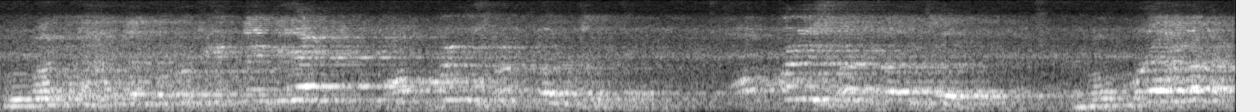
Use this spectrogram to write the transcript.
কুরবানির হাতে গরু কিনতে গিয়ে অপারেশন চলছে অপারেশন চলছে নব্বই হাজার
